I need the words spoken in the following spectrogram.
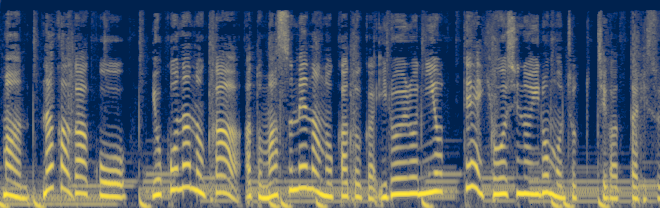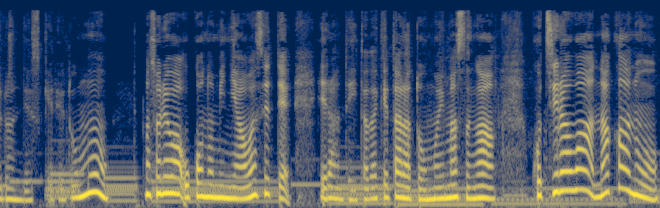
まあ、中がこう、横なのか、あとマス目なのかとか、いろいろによって表紙の色もちょっと違ったりするんですけれども、まあ、それはお好みに合わせて選んでいただけたらと思いますが、こちらは中の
